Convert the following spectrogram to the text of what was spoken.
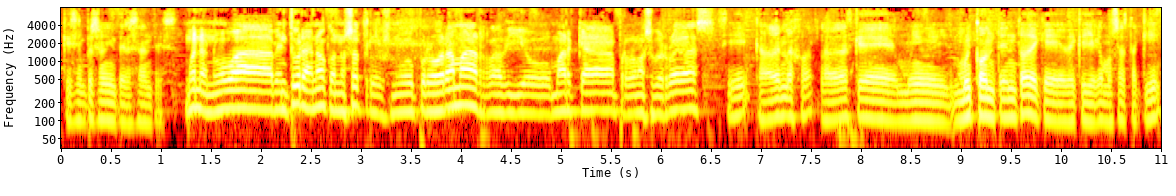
que siempre son interesantes. Bueno, nueva aventura, ¿no? Con nosotros, nuevo programa, Radio Marca, programa sobre ruedas. Sí, cada vez mejor. La verdad es que muy, muy contento de que, de que lleguemos hasta aquí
